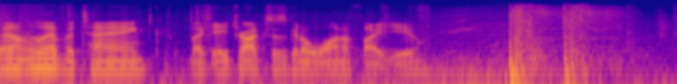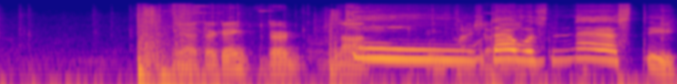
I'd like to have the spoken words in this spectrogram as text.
They don't really have a tank. Like Aatrox is gonna want to fight you. Yeah, they're getting, they're not being that all. was nasty.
